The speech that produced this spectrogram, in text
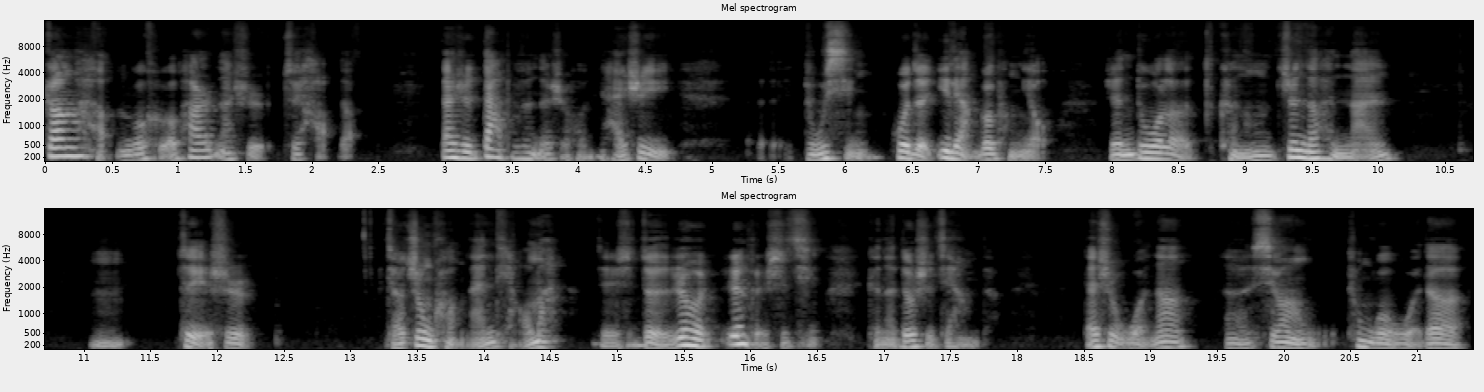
刚好能够合拍，那是最好的。但是大部分的时候，你还是以呃独行或者一两个朋友，人多了可能真的很难。嗯，这也是叫众口难调嘛，这是这任何任何事情可能都是这样的。但是我呢，嗯，希望通过我的。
